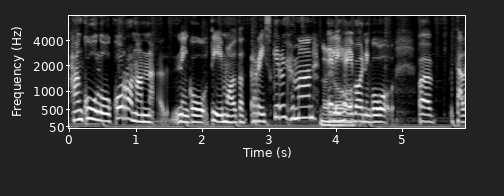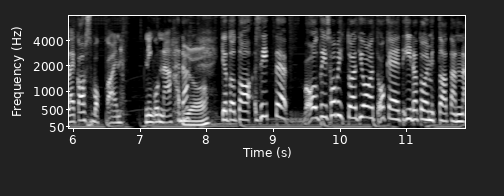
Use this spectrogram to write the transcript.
hän kuuluu koronan niin kuin, tiimoilta riskiryhmään. No eli joo. he ei voi niin kuin, ö, tälleen kasvokkain niin kuin nähdä. Joo. Ja tota, sitten oltiin sovittu, että joo, että okei, että Iida toimittaa tämän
